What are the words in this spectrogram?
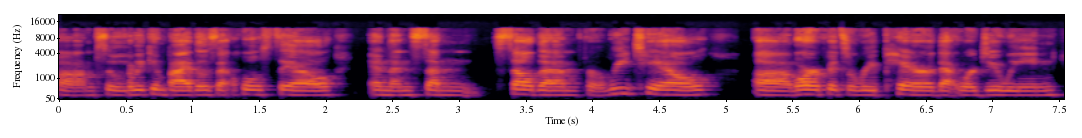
Um, so we can buy those at wholesale and then send sell them for retail um, or if it's a repair that we're doing,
